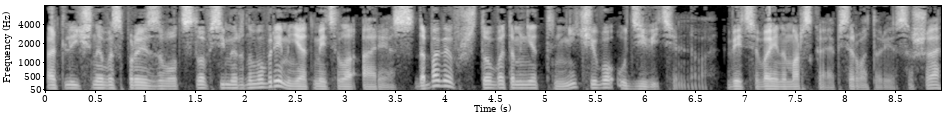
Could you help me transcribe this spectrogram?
«Отличное воспроизводство всемирного времени», — отметила Ариас, добавив, что в этом нет ничего удивительного, ведь военно-морская обсерватория США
